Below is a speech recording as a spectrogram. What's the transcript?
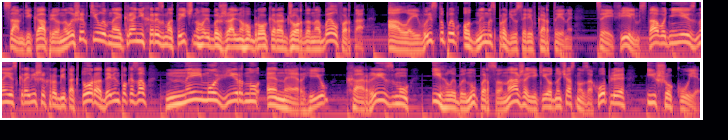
Сам Ді Капріо не лише втілив на екрані харизматичного і безжального брокера Джордана Белфорта, але й виступив одним із продюсерів картини. Цей фільм став однією з найяскравіших робіт актора, де він показав неймовірну енергію, харизму і глибину персонажа, який одночасно захоплює і шокує.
